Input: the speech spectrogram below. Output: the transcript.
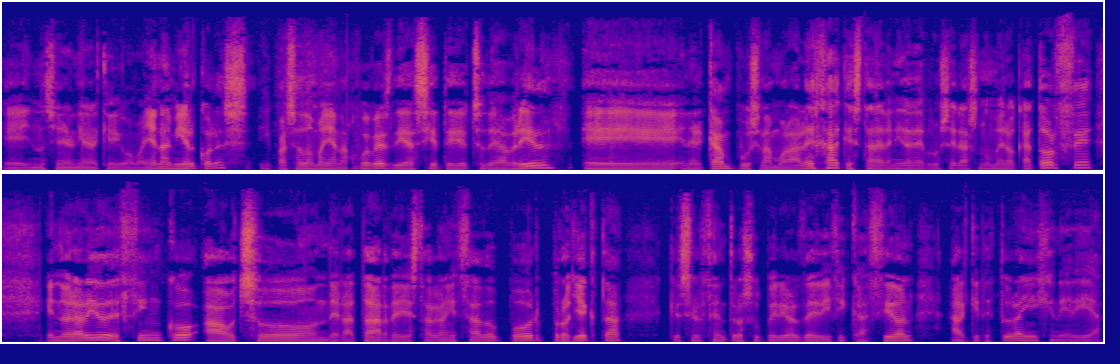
eh, no sé el día que digo, mañana miércoles y pasado mañana jueves, días 7 y 8 de abril, eh, en el campus La Moraleja, que está en la avenida de Bruselas número 14, en horario de 5 a 8 de la tarde. Y está organizado por Proyecta que es el Centro Superior de Edificación, Arquitectura e Ingeniería.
